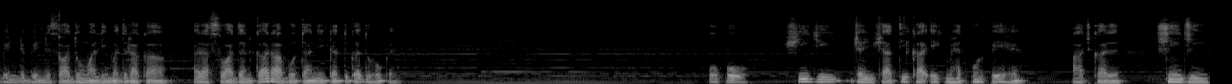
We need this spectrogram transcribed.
भिन्न भिन्न स्वादों वाली मदरा का रसवादन कर आबोतानी गदगद हो गए। ओपो शीजी जनजाति का एक महत्वपूर्ण पेय है। आजकल शीजी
